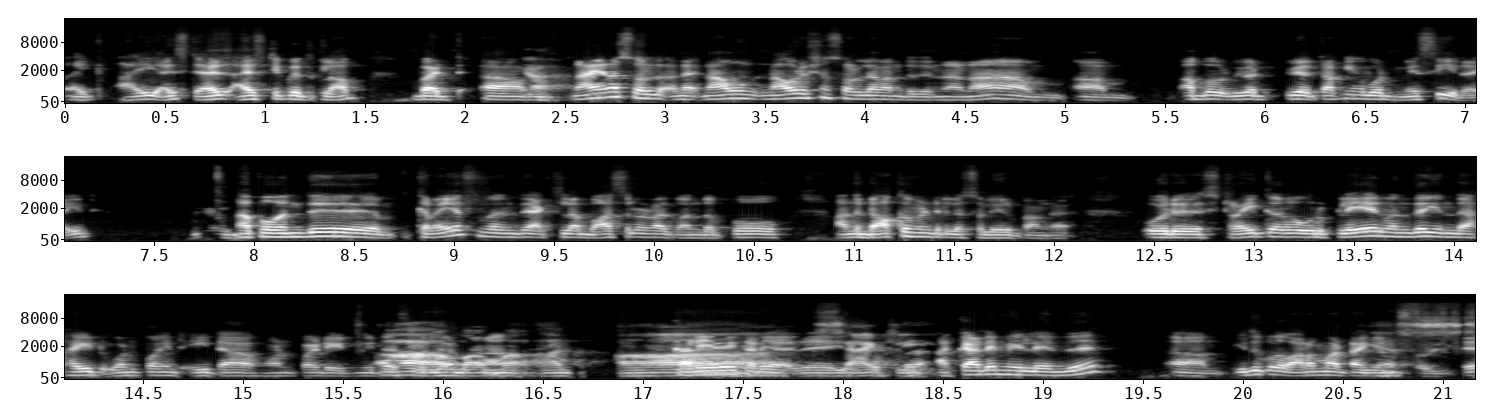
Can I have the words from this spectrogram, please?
like I I, st- I stick with club. But um, Yeah. நான் என்ன சொல்ல நான் நான் ஒரு விஷயம் சொல்ல வந்தது என்னன்னா um, were, we were talking about Messi, right? அப்போ வந்து கிரைஃப் வந்து ஆக்சுவலா பார்சலோனாக்கு வந்தப்போ அந்த டாக்குமெண்ட்ரியில சொல்லியிருப்பாங்க ஒரு ஸ்ட்ரைக்கரோ ஒரு பிளேயர் வந்து இந்த ஹைட் ஒன் பாயிண்ட் எயிட்டா ஒன் பாயிண்ட் எயிட் ஆ, கிடையவே கிடையாது. அகாடமில இருந்து இதுக்குள்ள வரமாட்டாங்கன்னு. சொல்லிட்டு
